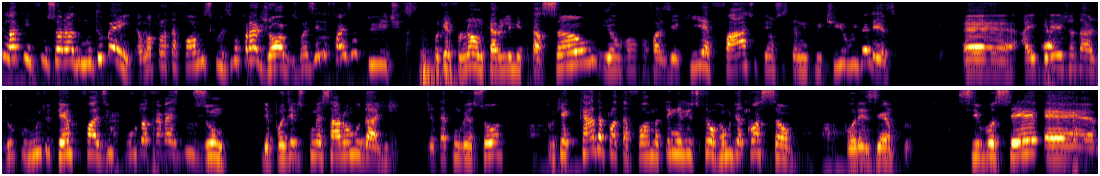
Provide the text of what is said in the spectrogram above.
E lá tem funcionado muito bem. É uma plataforma exclusiva para jogos, mas ele faz na Twitch. Porque ele falou: não, não quero limitação, eu vou fazer aqui, é fácil, tem um sistema intuitivo e beleza. É, a igreja da Ju, por muito tempo, fazia o culto através do Zoom. Depois eles começaram a mudar. A gente até conversou porque cada plataforma tem ali o seu ramo de atuação. Por exemplo, se você é,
